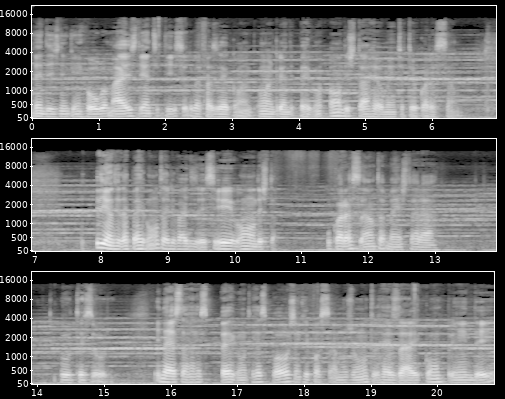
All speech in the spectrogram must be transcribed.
nem diz ninguém rouba, mas diante disso ele vai fazer uma grande pergunta: onde está realmente o teu coração? Diante da pergunta, ele vai dizer se onde está o coração também estará o tesouro. E nesta pergunta e resposta, em que possamos juntos rezar e compreender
